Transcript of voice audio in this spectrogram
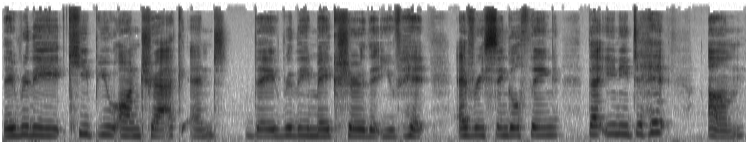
they really keep you on track and they really make sure that you've hit every single thing that you need to hit um,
